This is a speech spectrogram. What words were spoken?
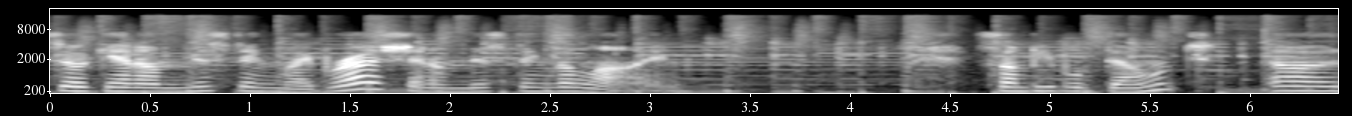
So again, I'm misting my brush and I'm misting the line. Some people don't uh,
